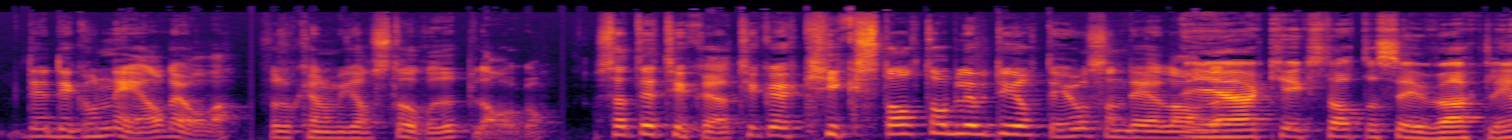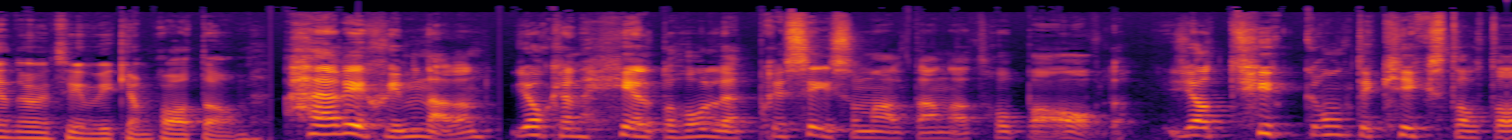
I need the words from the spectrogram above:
det, det går ner då va. För då kan de göra större upplagor. Så att det tycker jag. Tycker jag Kickstarter har blivit dyrt, det är också en del av det. Ja, Kickstarter är verkligen någonting vi kan prata om. Här är skillnaden. Jag kan helt och hållet, precis som allt annat, hoppa av det. Jag tycker inte Kickstarter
